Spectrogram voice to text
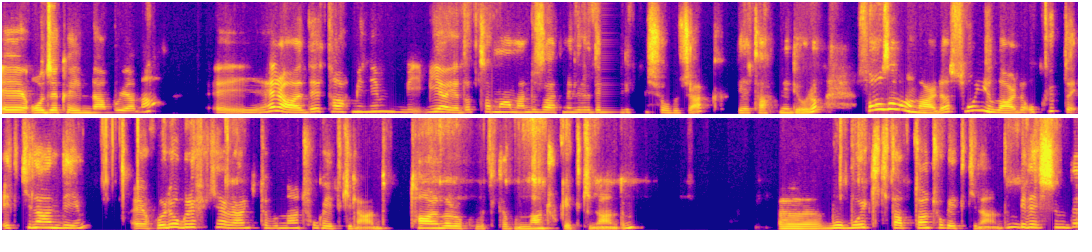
Ee, Ocak ayından bu yana. Ee, herhalde tahminim bir, bir aya da tamamen düzeltmeleri de bitmiş olacak diye tahmin ediyorum. Son zamanlarda, son yıllarda okuyup da etkilendiğim e, Holografik Evren kitabından çok etkilendim. Tanrılar Okulu kitabından çok etkilendim. Ee, bu, bu iki kitaptan çok etkilendim. Bir de şimdi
